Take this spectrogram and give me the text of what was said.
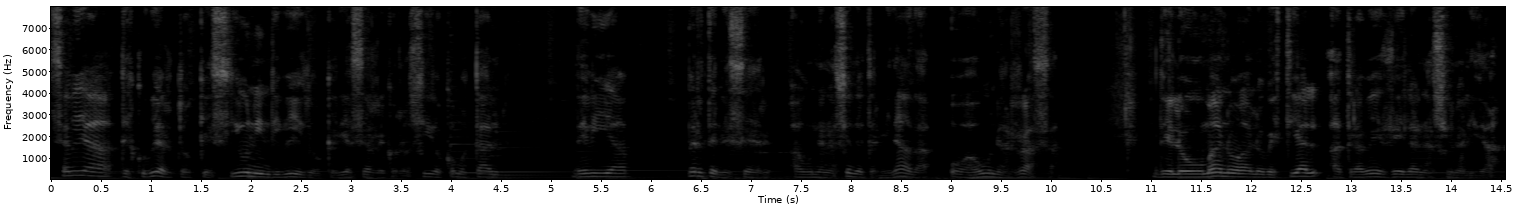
se había descubierto que si un individuo quería ser reconocido como tal, debía pertenecer a una nación determinada o a una raza, de lo humano a lo bestial a través de la nacionalidad.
